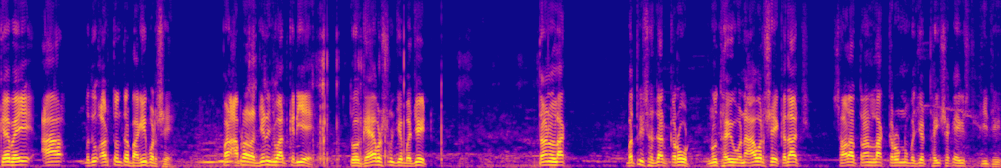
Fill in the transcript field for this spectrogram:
કે ભાઈ, આ બધું અર્થતંત્ર ભાગી પડશે. પણ આપણા રાજ્યની જ વાત કરીએ, તો ગયા વર્ષનું જે બજેટ ત્રણ લાખ બત્રીસ હજાર કરોડનું થયું અને આ વર્ષે કદાચ સાડા ત્રણ લાખ કરોડનું બજેટ થઈ શકે એવી સ્થિતિ થઈ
